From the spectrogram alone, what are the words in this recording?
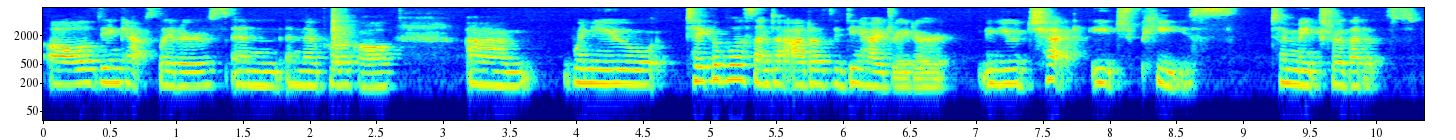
all of the encapsulators and and their protocol. Um, when you take a placenta out of the dehydrator, you check each piece to make sure that it's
